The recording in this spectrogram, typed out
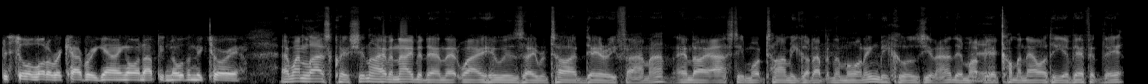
there's still a lot of recovery going on up in northern Victoria. And one last question: I have a neighbour down that way who is a retired dairy farmer, and I asked him what time he got up in the morning because you know there might be a commonality of effort there.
